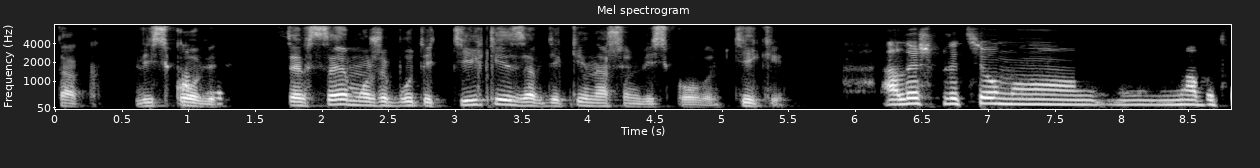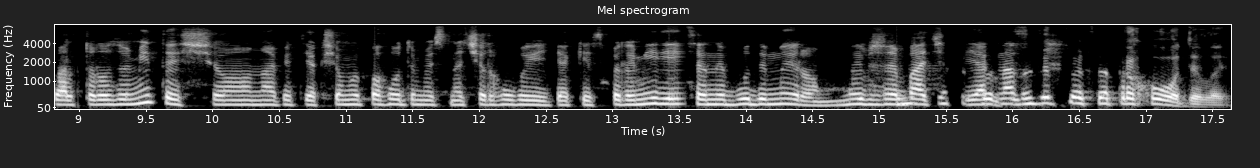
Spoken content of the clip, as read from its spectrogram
Так, військові. Це все може бути тільки завдяки нашим військовим. Тільки. Але ж при цьому, мабуть, варто розуміти, що навіть якщо ми погодимось на черговий якийсь перемір'я, це не буде миром. Ми вже бачимо, як нас Ми вже це проходили.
